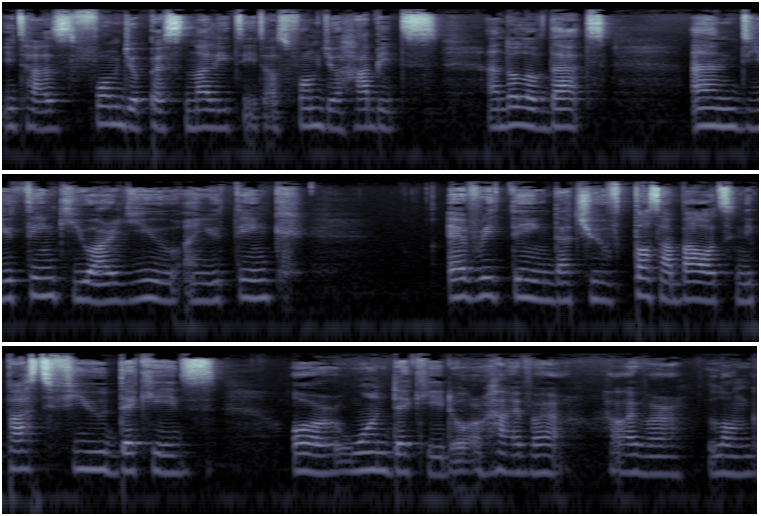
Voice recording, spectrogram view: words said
It has formed your personality, it has formed your habits, and all of that. And you think you are you, and you think everything that you've thought about in the past few decades or one decade or however however long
